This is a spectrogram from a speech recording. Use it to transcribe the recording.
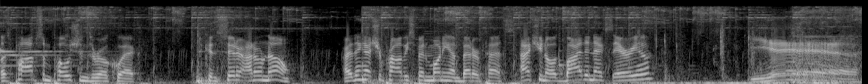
Let's pop some potions real quick. Consider. I don't know. I think I should probably spend money on better pets. Actually, no. Let's buy the next area. Yeah.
